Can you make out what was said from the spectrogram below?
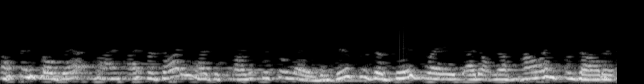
Up until that time, I forgot he had this artificial leg, and this was a big leg. I don't know how I forgot it.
